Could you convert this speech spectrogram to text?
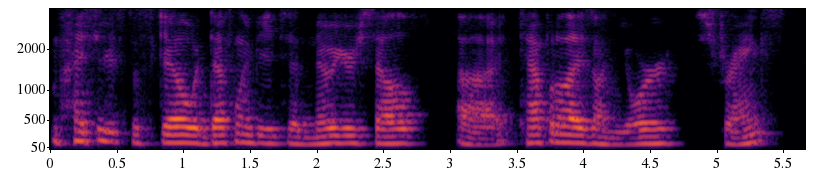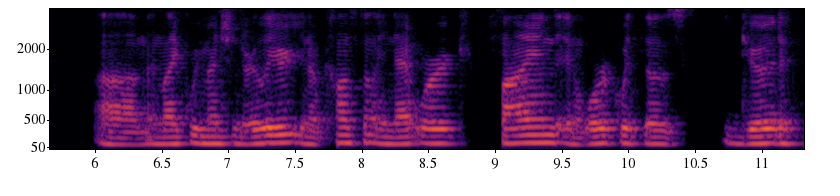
my secrets to scale would definitely be to know yourself, uh, capitalize on your strengths, um, and like we mentioned earlier, you know, constantly network, find and work with those good,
